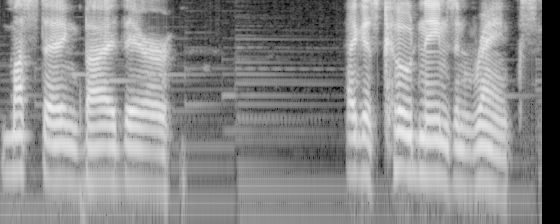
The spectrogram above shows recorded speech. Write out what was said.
Mustang by their, I guess, code names and ranks.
